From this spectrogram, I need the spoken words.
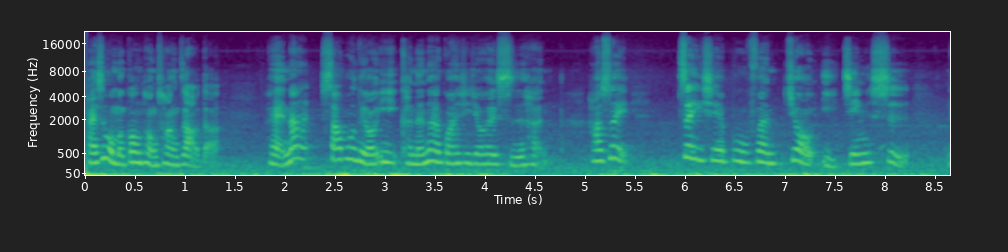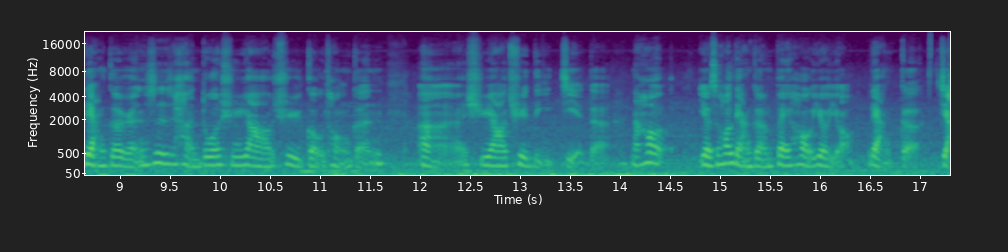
还是我们共同创造的。嘿，那稍不留意，可能那个关系就会失衡。好，所以这一些部分就已经是两个人是很多需要去沟通跟呃需要去理解的。然后有时候两个人背后又有两个家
